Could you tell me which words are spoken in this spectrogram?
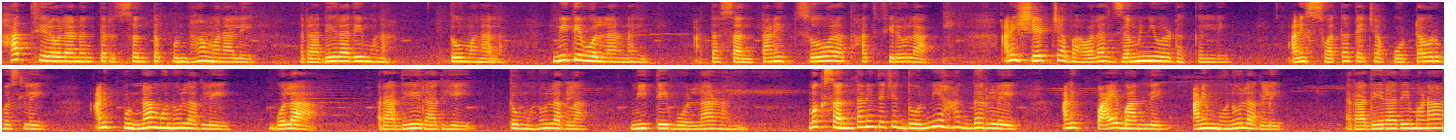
हात फिरवल्यानंतर संत पुन्हा म्हणाले राधे राधे म्हणा. तो म्हणाला मी ते बोलणार नाही. आता संताने जोरात हात फिरवला आणि शेठच्या भावाला जमिनीवर ढकलले आणि स्वतः त्याच्या पोटावर बसले आणि पुन्हा म्हणू लागले बोला राधे राधे. तो म्हणू लागला मी ते बोलणार नाही. मग संतांनी त्याचे दोन्ही हात धरले आणि पाय बांधले आणि म्हणू लागले राधे राधे म्हणा.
